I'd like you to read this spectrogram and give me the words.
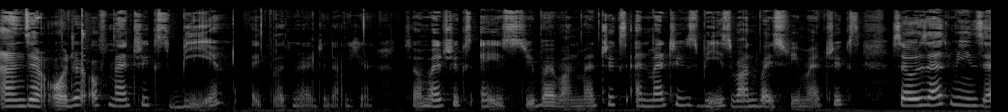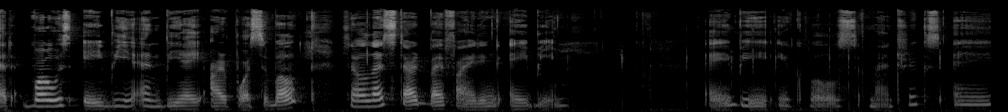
and the order of matrix B, wait, let me write it down here. So matrix A is 3 by 1 matrix and matrix B is 1 by 3 matrix. So that means that both AB and BA are possible. So let's start by finding AB. AB equals matrix A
